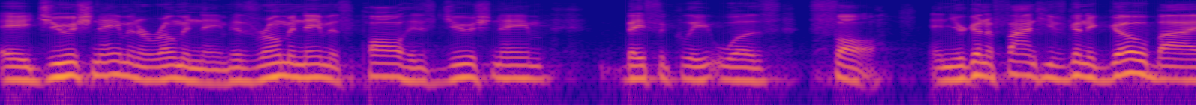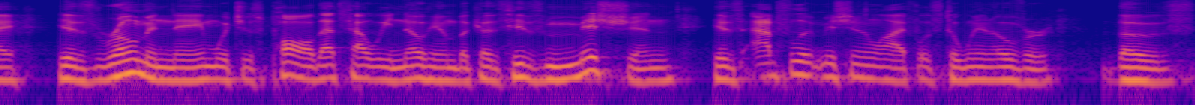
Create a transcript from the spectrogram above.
a Jewish name and a Roman name. His Roman name is Paul. His Jewish name basically was Saul. And you're going to find he's going to go by his Roman name, which is Paul. That's how we know him because his mission, his absolute mission in life, was to win over those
